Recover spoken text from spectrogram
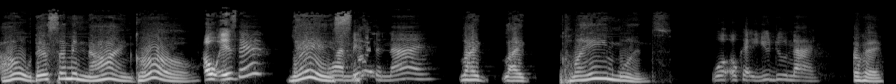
Oh, there's some in nine, girl. Oh, is there? Yes. Oh, I missed like, the nine. like like plain ones. Well, okay, you do nine. Okay.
